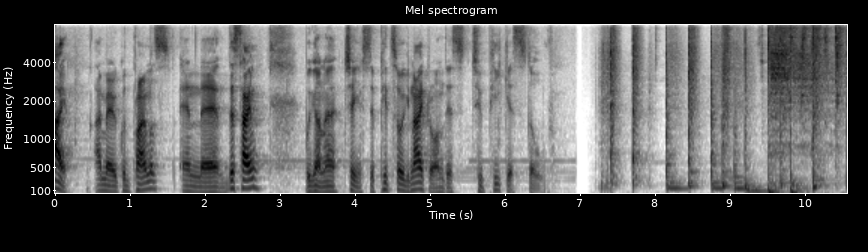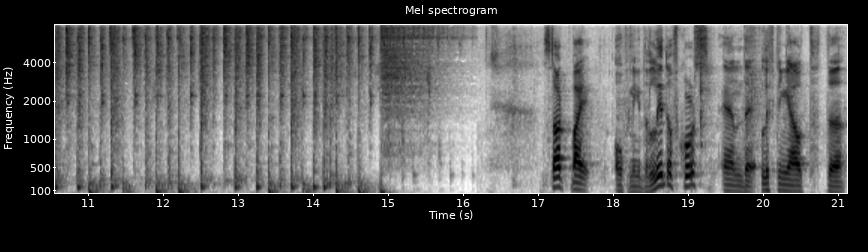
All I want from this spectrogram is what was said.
Hi, I'm Eric with Primus and uh, this time we're gonna change the piezo igniter on this Tupike stove. Start by opening the lid of course and uh, lifting out the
